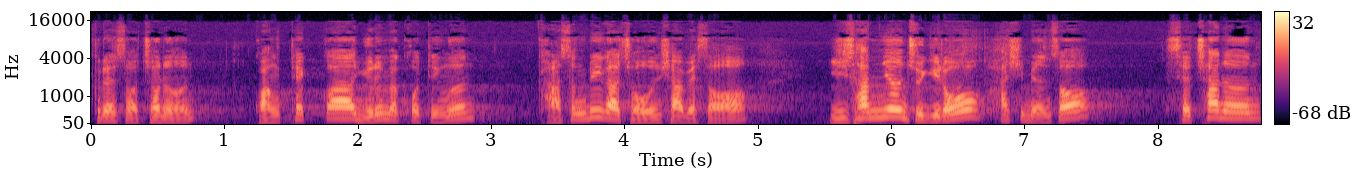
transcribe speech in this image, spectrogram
그래서 저는 광택과 유리막 코팅은 가성비가 좋은 샵에서 2, 3년 주기로 하시면서 세차는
